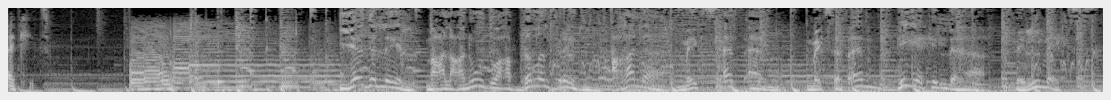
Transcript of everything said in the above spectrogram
أكيد. يا ذا الليل مع العنود وعبد الله الفريدي على Mix FM. Mix FM هي كلها في ال mix.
